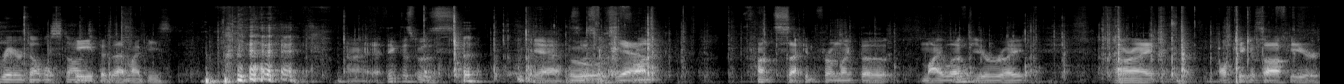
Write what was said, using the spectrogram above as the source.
rare double stunt. Hate that that might be. All right, I think this was. Yeah, so this was yeah. front, front second from like the my left, your right. All right, I'll kick us off here.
